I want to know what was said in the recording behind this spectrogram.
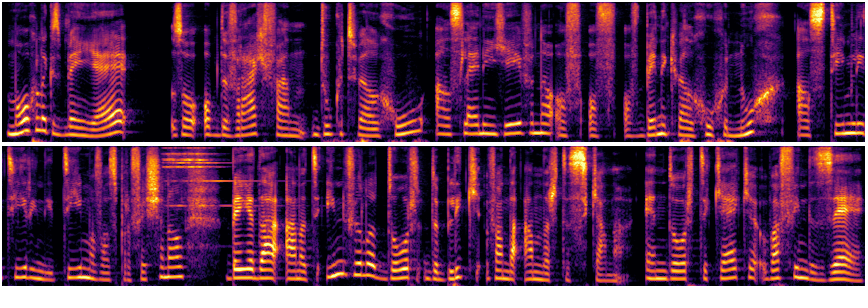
mogelijk ben jij zo op de vraag van doe ik het wel goed als leidinggevende of, of, of ben ik wel goed genoeg als teamlid hier in die team of als professional, ben je dat aan het invullen door de blik van de ander te scannen en door te kijken wat vinden zij?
